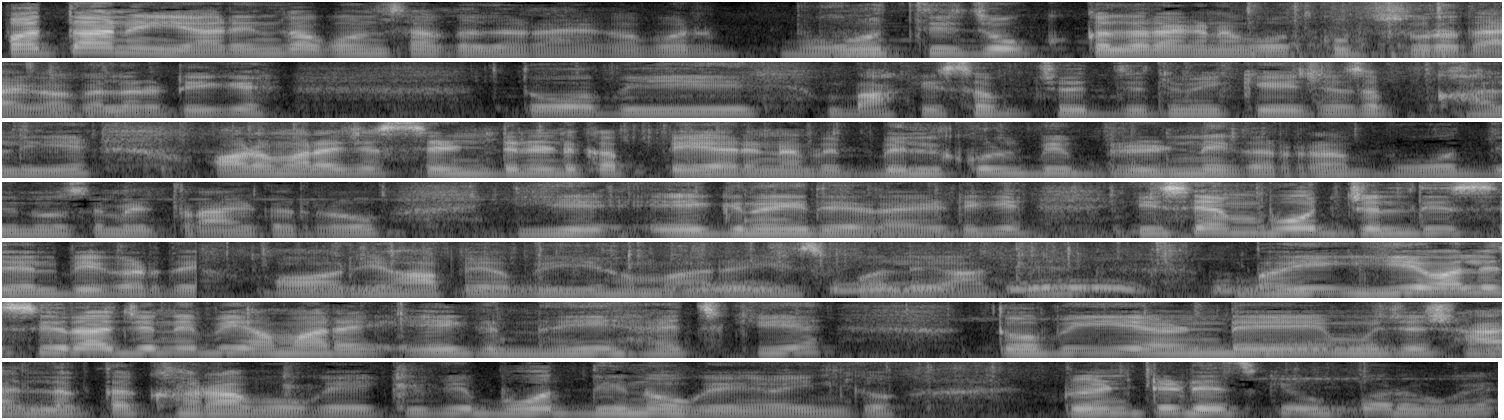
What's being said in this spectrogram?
पता नहीं यार, इनका कौन सा कलर आएगा, पर बहुत ही जो कलर आएगा ना, बहुत खूबसूरत आएगा कलर ठीक है? तो अभी बाकी सब जो जितनी केज है सब खाली है। और हमारा जो सेंटिनेट का पेयर है ना, अभी बिल्कुल भी ब्रीड नहीं कर रहा। बहुत दिनों से मैं ट्राई कर रहा हूँ। ये एग नहीं दे रहा है, ठीक है? इसे हम बहुत जल्दी सेल भी कर दे। और यहाँ पे अभी हमारे इस वाले आते हैं। भाई, ये वाले सिराजे ने भी हमारे एग नहीं हैच किए। तो अभी ये अंडे मुझे शायद लगता ख़राब हो गए, क्योंकि बहुत दिन हो गए हैं इनको। ट्वेंटी डेज़ के ऊपर हो गए।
